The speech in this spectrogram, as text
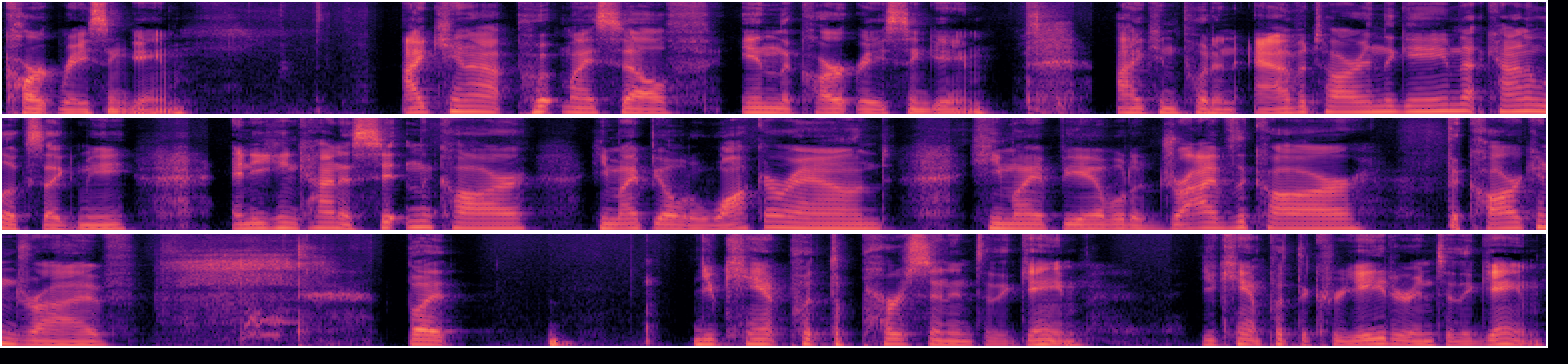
kart racing game. I cannot put myself in the kart racing game. I can put an avatar in the game that kind of looks like me, and he can kind of sit in the car. He might be able to walk around. He might be able to drive the car. The car can drive. But you can't put the person into the game. You can't put the creator into the game.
